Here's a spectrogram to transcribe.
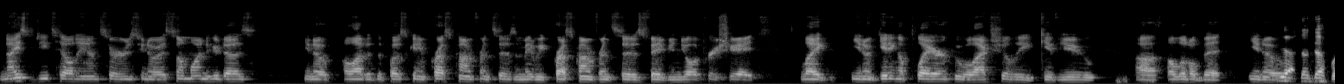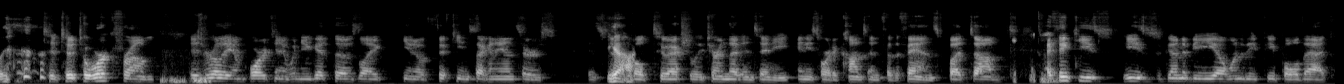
nice detailed answers. You know, as someone who does you know, a lot of the post game press conferences and midweek press conferences, Fabian, you'll appreciate like, you know, getting a player who will actually give you uh, a little bit, you know, yeah, definitely to, to, to work from is really important. When you get those like, you know, 15 second answers, it's difficult yeah. to actually turn that into any any sort of content for the fans. But um, I think he's he's going to be uh, one of the people that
